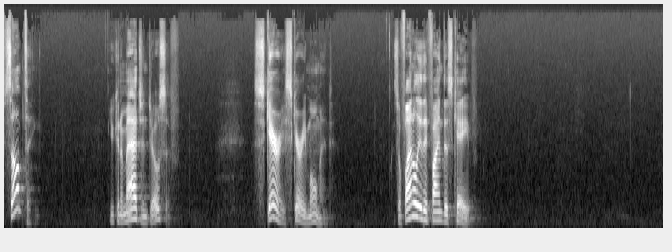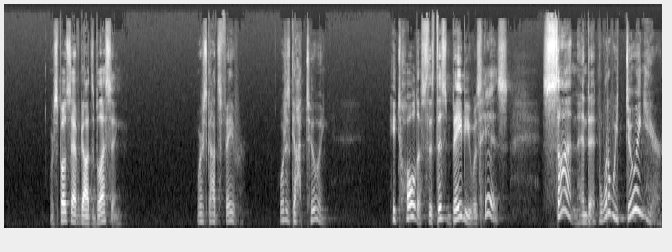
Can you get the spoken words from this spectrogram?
Something. You can imagine Joseph. Scary, scary moment. So finally, they find this cave. We're supposed to have God's blessing. Where's God's favor? What is God doing? He told us that this baby was his son. And what are we doing here?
